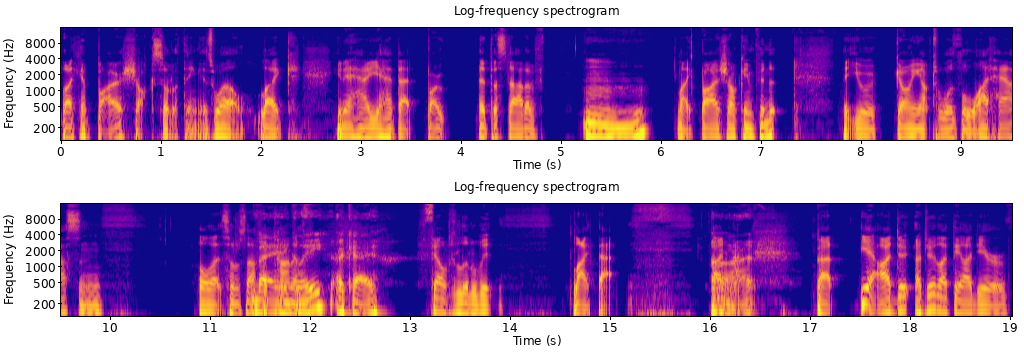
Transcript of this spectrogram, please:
like a Bioshock sort of thing as well. Like you know how you had that boat at the start of Mm. like Bioshock Infinite that you were going up towards the lighthouse and all that sort of stuff. It kind of okay. felt a little bit like that. I don't know. But yeah, I do I do like the idea of,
